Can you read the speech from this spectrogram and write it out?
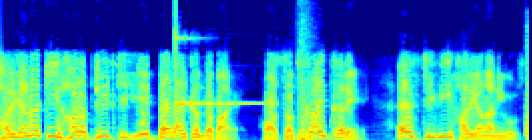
हरियाणा की हर अपडेट के लिए बेल आइकन दबाएँ और सब्सक्राइब करें एस हरियाणा न्यूज़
